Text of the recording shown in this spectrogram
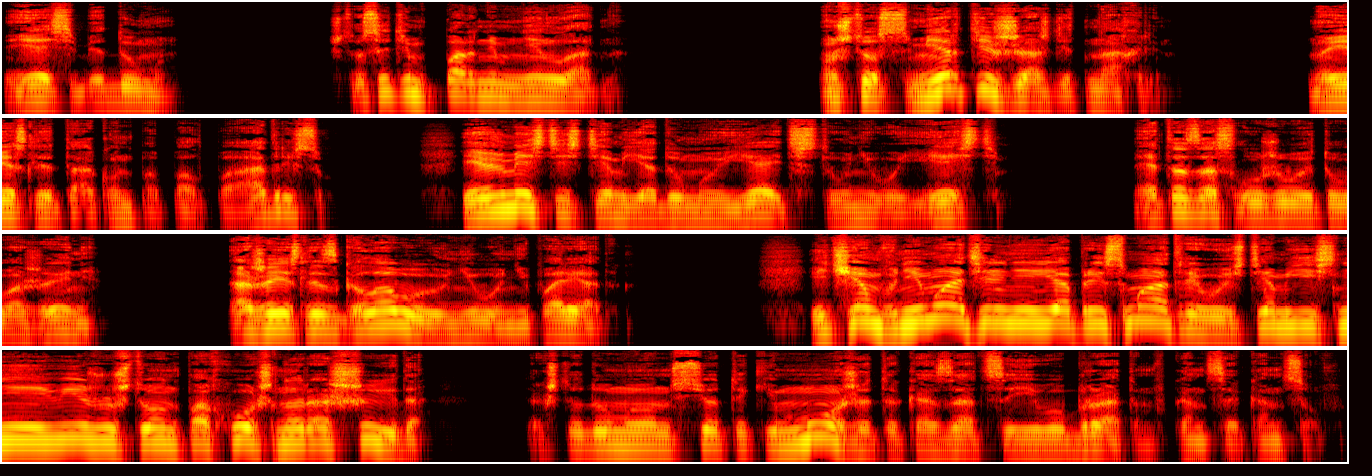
Я себе думаю, что с этим парнем неладно. Он что, смерти жаждет нахрен? Но если так, он попал по адресу. И вместе с тем, я думаю, яйца у него есть. Это заслуживает уважения, даже если с головой у него непорядок. И чем внимательнее я присматриваюсь, тем яснее вижу, что он похож на Рашида — так что, думаю, он все-таки может оказаться его братом в конце концов.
